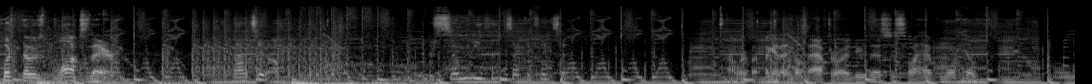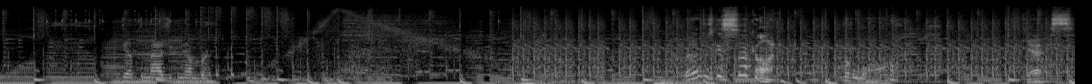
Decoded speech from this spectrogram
put those blocks there. That's it. There's so many things I could fix it. I'll worry about I get that health after I do this, just so I have more health. Got the magic number. But I just get stuck on. The wall. Yes.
